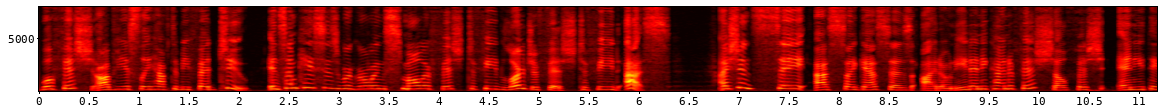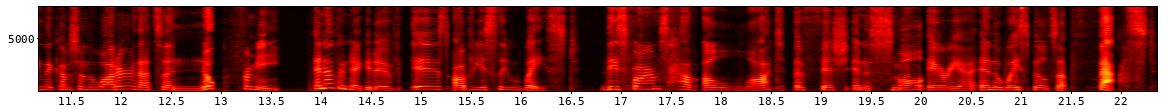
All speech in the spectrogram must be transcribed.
Well, fish obviously have to be fed too. In some cases, we're growing smaller fish to feed larger fish to feed us. I shouldn't say us, I guess, as I don't eat any kind of fish, shellfish, anything that comes from the water. That's a nope for me. Another negative is obviously waste. These farms have a lot of fish in a small area, and the waste builds up fast.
